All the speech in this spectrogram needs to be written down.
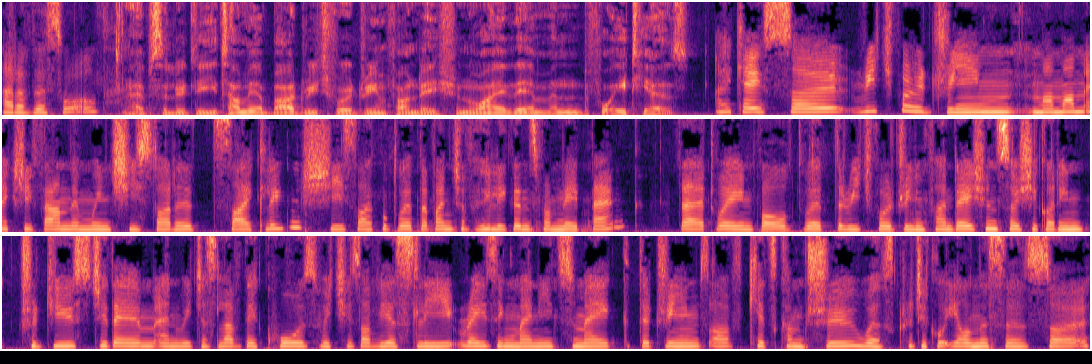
out of this world. Absolutely. Tell me about Reach for a Dream Foundation. Why them and for eight years? Okay, so Reach for a Dream, my mom actually found them when she started cycling. She cycled with a bunch of hooligans from Nedbank that were involved with the Reach for a Dream Foundation. So she got introduced to them and we just love their cause, which is obviously raising money to make the dreams of kids come true with critical illnesses. So,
